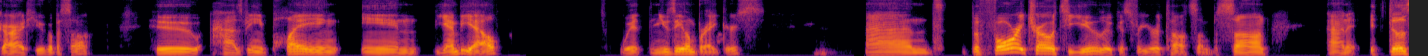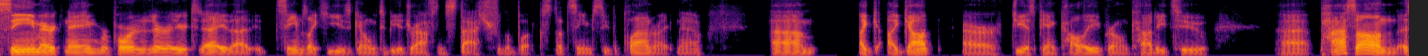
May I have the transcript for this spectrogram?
guard Hugo Besson, who has been playing in the NBL with the New Zealand Breakers. And before I throw it to you, Lukas, for your thoughts on Basson, and it, it does seem Eric Nehm reported earlier today that it seems like he is going to be a draft and stash for the Bucks. That seems to be the plan right now. Um, I I got our GSPN colleague Ron Cuddy to uh, pass on a,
